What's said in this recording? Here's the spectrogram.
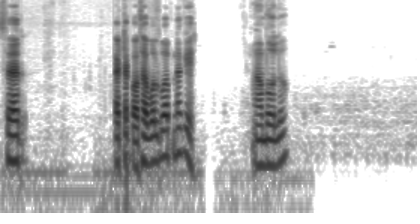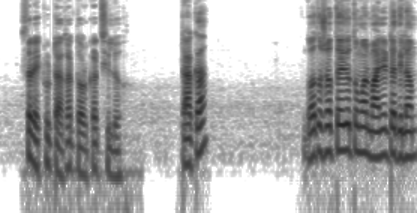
স্যার একটা কথা বলব আপনাকে? হ্যাঁ বলো। স্যার একটু টাকার দরকার ছিল। টাকা? গত সপ্তাহে তো তোমার মাইনেটা দিলাম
